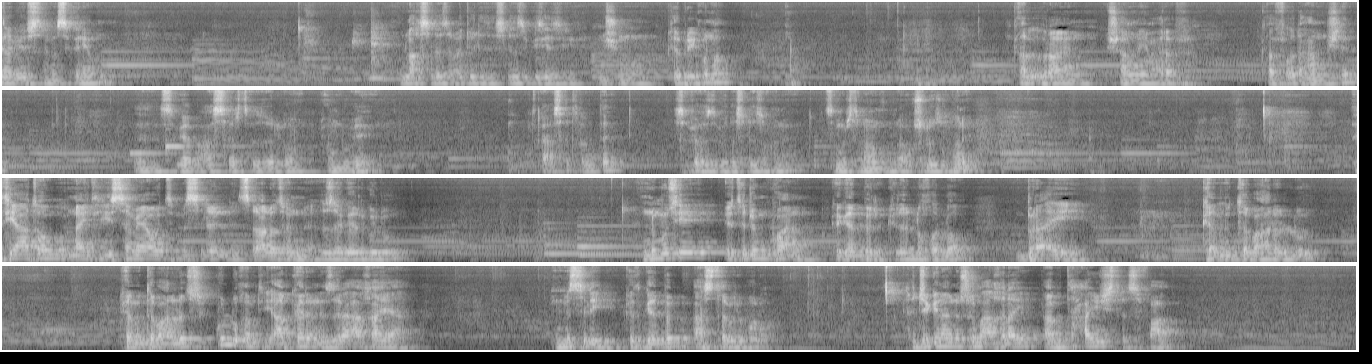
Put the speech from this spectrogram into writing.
تربية سما سكني هون ملاخ سلاز عدل سلاز كزيزي نشو كبري هنا كاب إبراهيم شامني معرف كاب فقد حمشن سقاب عصر تزلو كم بوبي عصر تلتن سفح زبالة سلاز هنا تمرتنا ناقو سلاز እቲኣቶም ናይቲ ሰማያዊት ምስልን ፅላሎትን ዘገልግሉ ንሙሴ እቲ ድንኳን ክገብር ክደሊ ከሎ ብራእ ከምተባሃለሉ ከም እተባሃለሉስ ኩሉ ከምቲ ኣብ ከረን ዝረኣኻያ ምስሊ ክትገብር ኣስተብል በሎ ሕጂ ግና ንሱ ማእኸላይ ኣብ እተሓይሽ ተስፋ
